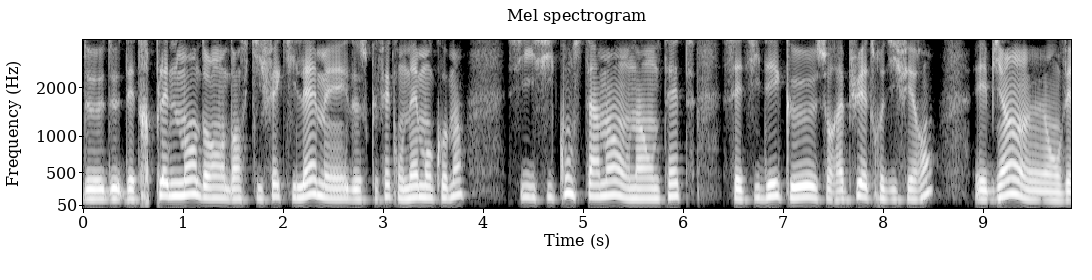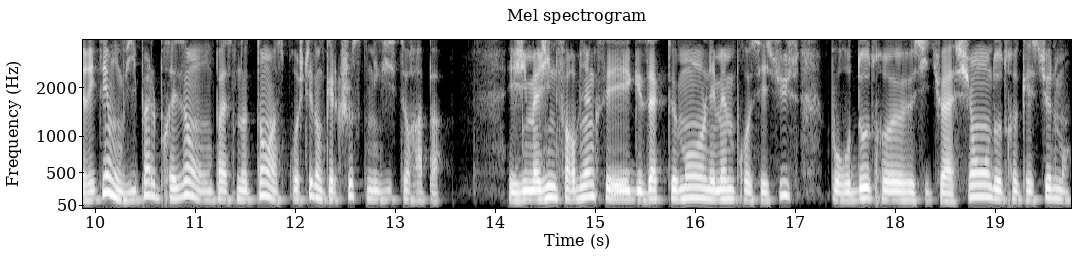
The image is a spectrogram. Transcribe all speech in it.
d'être pleinement dans, dans, ce qui fait qu'il aime et de ce que fait qu'on aime en commun. Si, si, constamment on a en tête cette idée que ça aurait pu être différent, eh bien, euh, en vérité, on vit pas le présent. On passe notre temps à se projeter dans quelque chose qui n'existera pas. Et j'imagine fort bien que c'est exactement les mêmes processus pour d'autres situations, d'autres questionnements.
